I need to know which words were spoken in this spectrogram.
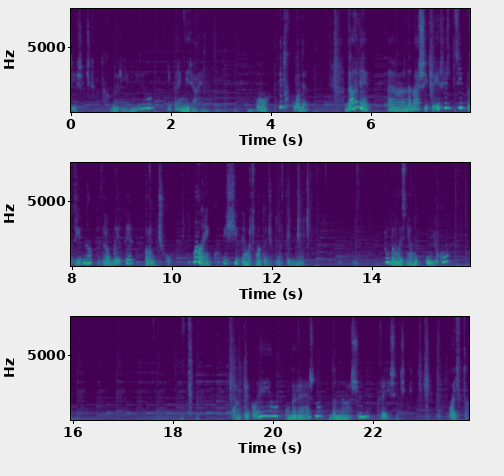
трішечки вирівнюємо і приміряємо. О, підходить. Далі е, на нашій кришечці потрібно зробити ручку. маленьку. Відщіпуємо шматочок пластилину. Робимо з нього кульку. Та приклеїмо обережно до нашої кришечки. Ось так.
